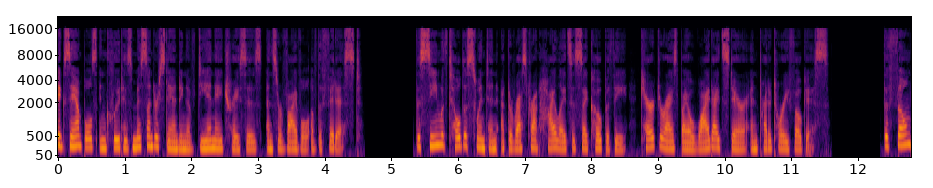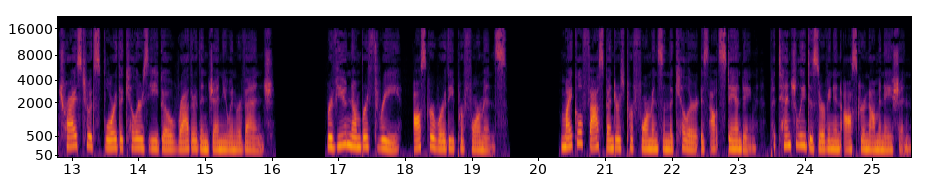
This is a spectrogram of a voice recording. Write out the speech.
Examples include his misunderstanding of DNA traces and survival of the fittest. The scene with Tilda Swinton at the restaurant highlights his psychopathy, characterized by a wide eyed stare and predatory focus. The film tries to explore the killer's ego rather than genuine revenge. Review number 3 Oscar worthy performance. Michael Fassbender's performance in The Killer is outstanding, potentially deserving an Oscar nomination.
